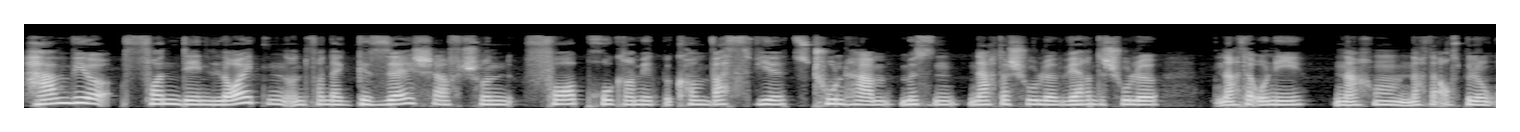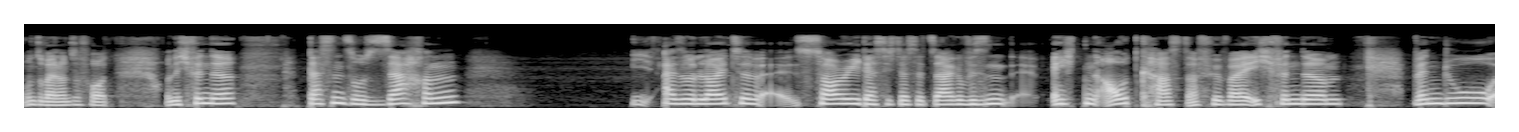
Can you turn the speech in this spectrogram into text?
haben wir von den Leuten und von der Gesellschaft schon vorprogrammiert bekommen, was wir zu tun haben müssen nach der Schule, während der Schule, nach der Uni, nach, nach der Ausbildung und so weiter und so fort. Und ich finde, das sind so Sachen, also Leute, sorry, dass ich das jetzt sage, wir sind echt ein Outcast dafür, weil ich finde, wenn du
